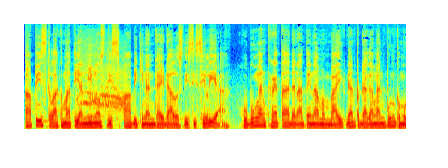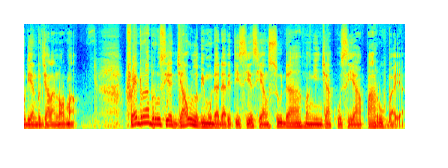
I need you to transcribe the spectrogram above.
Tapi setelah kematian Minos di spa bikinan Daedalus di Sisilia, hubungan Kreta dan Athena membaik dan perdagangan pun kemudian berjalan normal. Fedra berusia jauh lebih muda dari Theseus yang sudah menginjak usia paruh baya.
